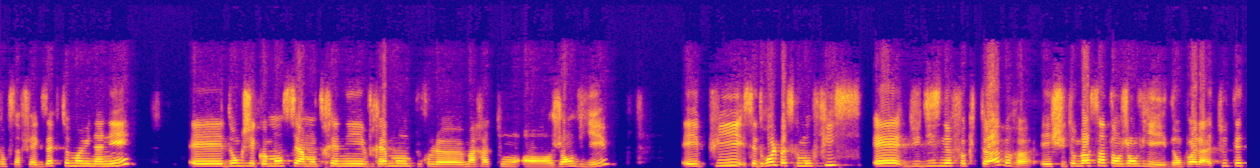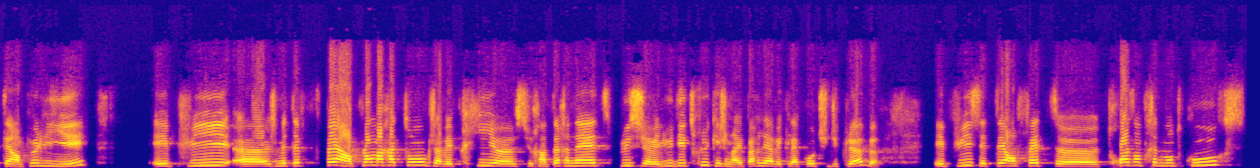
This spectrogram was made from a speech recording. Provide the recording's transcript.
donc ça fait exactement une année. Et donc j'ai commencé à m'entraîner vraiment pour le marathon en janvier. Et puis, c'est drôle parce que mon fils est du 19 octobre et je suis tombée enceinte en janvier. Donc voilà, tout était un peu lié. Et puis, euh, je m'étais fait un plan marathon que j'avais pris euh, sur Internet, plus j'avais lu des trucs et j'en avais parlé avec la coach du club. Et puis, c'était en fait euh, trois entraînements de course,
